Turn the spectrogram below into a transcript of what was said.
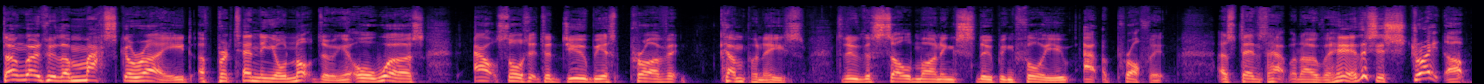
Don't go through the masquerade of pretending you're not doing it, or worse, outsource it to dubious private companies to do the soul mining snooping for you at a profit, as tends to happen over here. This is straight up,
